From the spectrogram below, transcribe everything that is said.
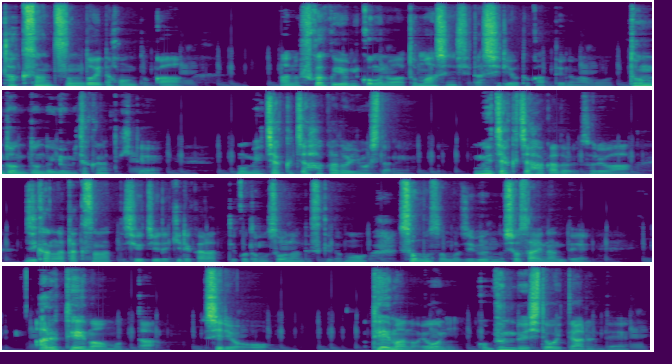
たくさん積んどいた本とか、あの、深く読み込むのを後回しにしてた資料とかっていうのがもう、どんどんどんどん読みたくなってきて、もうめちゃくちゃはかどりましたね。めちゃくちゃはかどる。それは、時間がたくさんあって集中できるからっていうこともそうなんですけども、そもそも自分の書斎なんで、あるテーマを持った資料を、テーマのようにこう分類しておいてあるんで、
